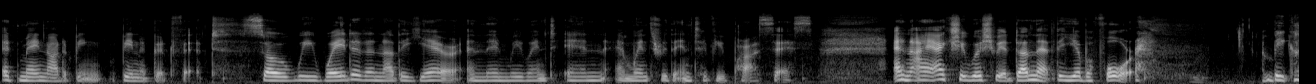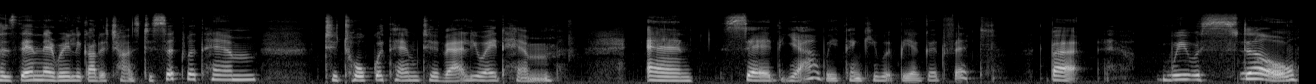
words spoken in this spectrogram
it may not have been, been a good fit. So we waited another year and then we went in and went through the interview process. And I actually wish we had done that the year before because then they really got a chance to sit with him, to talk with him, to evaluate him, and said, Yeah, we think he would be a good fit. But we were still,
